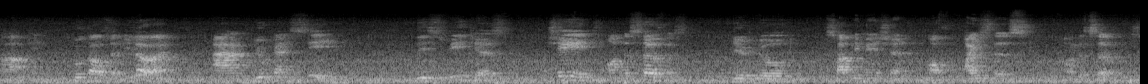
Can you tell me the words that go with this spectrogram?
uh, in 2011 and you can see these features change on the surface due to sublimation of ices on the surface.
